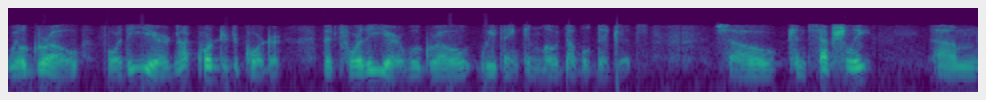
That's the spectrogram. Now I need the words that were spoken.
will grow for the year, not quarter to quarter, but for the year will grow, we think, in low double digits. So conceptually, um,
